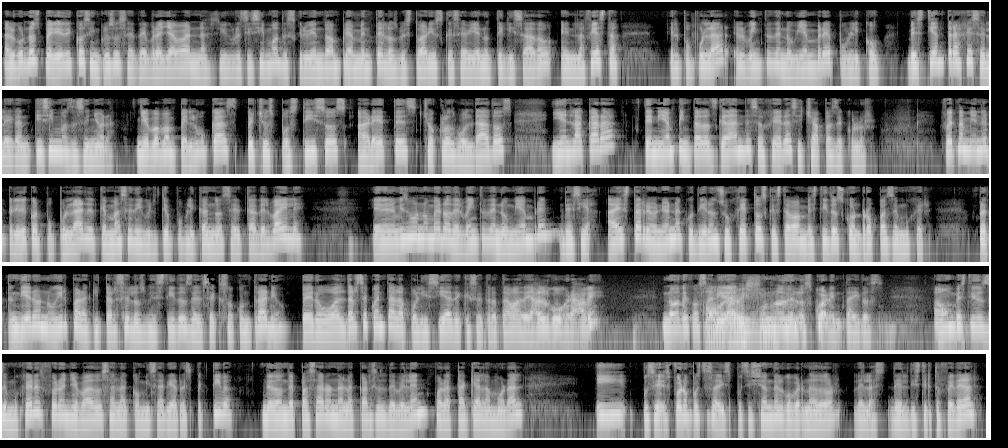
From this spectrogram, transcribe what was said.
Algunos periódicos incluso se debrayaban así gruesísimo describiendo ampliamente los vestuarios que se habían utilizado en la fiesta. El Popular, el 20 de noviembre, publicó vestían trajes elegantísimos de señora. Llevaban pelucas, pechos postizos, aretes, choclos boldados y en la cara tenían pintadas grandes ojeras y chapas de color. Fue también el periódico El Popular el que más se divirtió publicando acerca del baile. En el mismo número del 20 de noviembre decía, a esta reunión acudieron sujetos que estaban vestidos con ropas de mujer. Pretendieron huir para quitarse los vestidos del sexo contrario, pero al darse cuenta la policía de que se trataba de algo grave, no dejó salir a ninguno de los 42. Aún vestidos de mujeres fueron llevados a la comisaría respectiva, de donde pasaron a la cárcel de Belén por ataque a la moral y pues, eh, fueron puestos a disposición del gobernador de las- del Distrito Federal.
